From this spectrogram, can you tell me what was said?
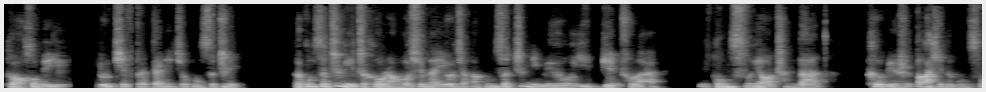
对吧？后面又又提出来概念叫公司治理。那公司治理之后，然后现在又讲到公司治理没有演变出来，公司要承担，特别是大型的公司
